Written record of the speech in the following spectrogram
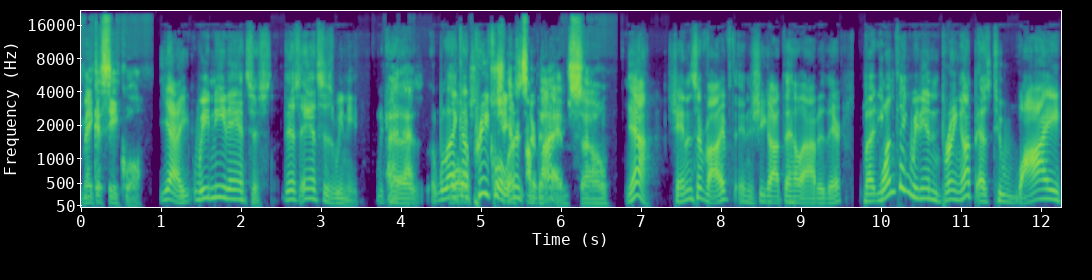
make a sequel. yeah we need answers there's answers we need Uh, because like Well, a prequel or something survived, so Yeah, Shannon survived and she got the hell out of there. But one thing we didn't bring up as to why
